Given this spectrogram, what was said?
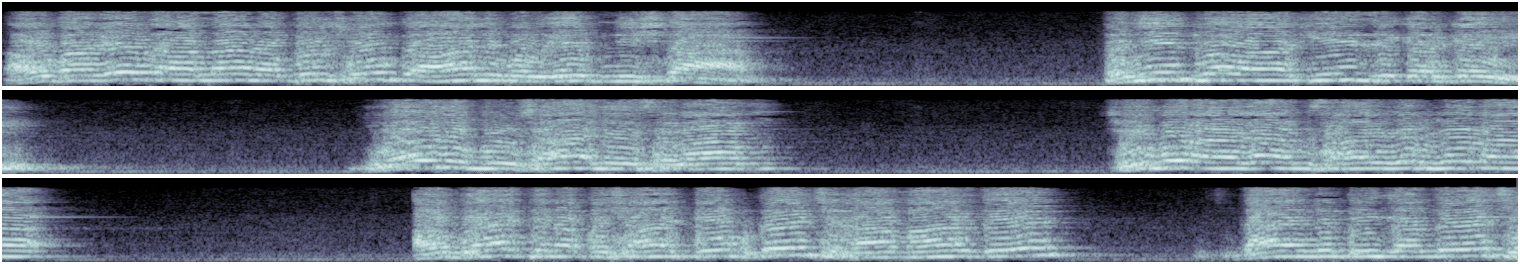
او بغیر د الله نه بل څوک عالم الغیب نشتا په دې دوه واقعي ذکر کړي یو د موسی علی السلام چې ګور هغه امثال او بیا ته په شان ټوب کړ چې خامار دې دا نه پیژاندو چې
